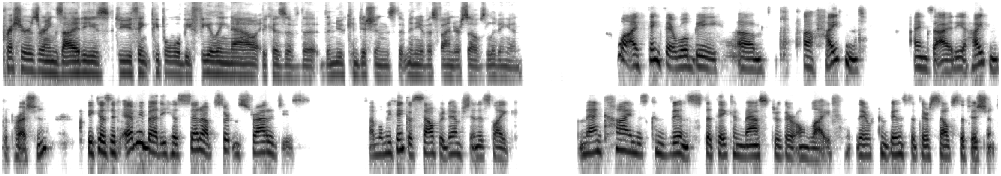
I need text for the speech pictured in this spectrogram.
pressures or anxieties do you think people will be feeling now because of the, the new conditions that many of us find ourselves living in? Well, I think there will be um, a heightened anxiety, a heightened depression, because if everybody has set up certain strategies, um, when we think of self redemption, it's like mankind is convinced that they can master their own life. They're convinced that they're self sufficient.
